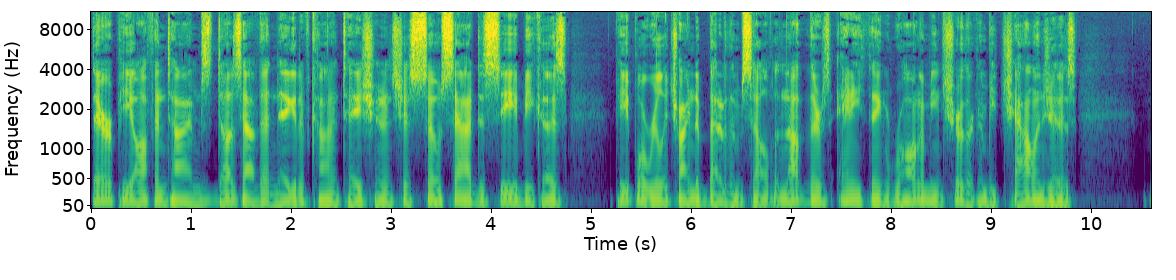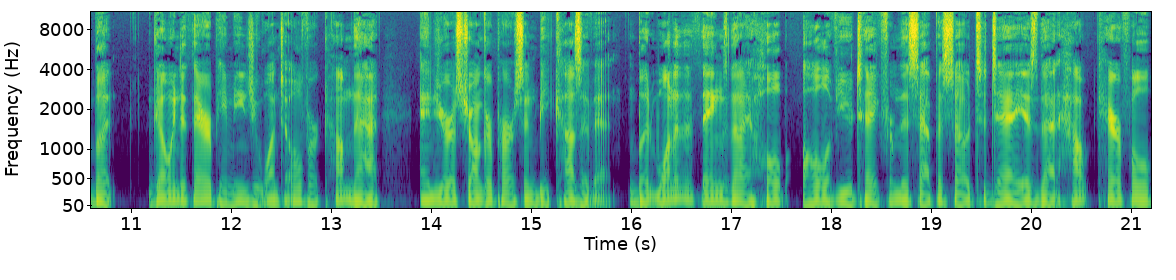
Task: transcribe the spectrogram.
therapy oftentimes does have that negative connotation. It's just so sad to see because people are really trying to better themselves. It's not that there's anything wrong. I mean, sure, there can be challenges, but going to therapy means you want to overcome that and you're a stronger person because of it. But one of the things that I hope all of you take from this episode today is that how careful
